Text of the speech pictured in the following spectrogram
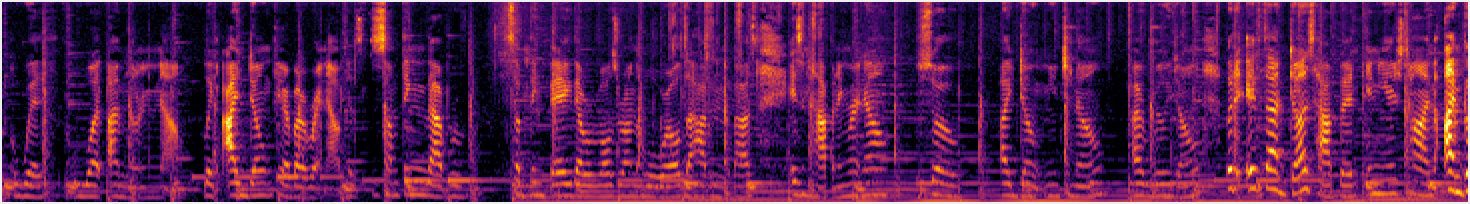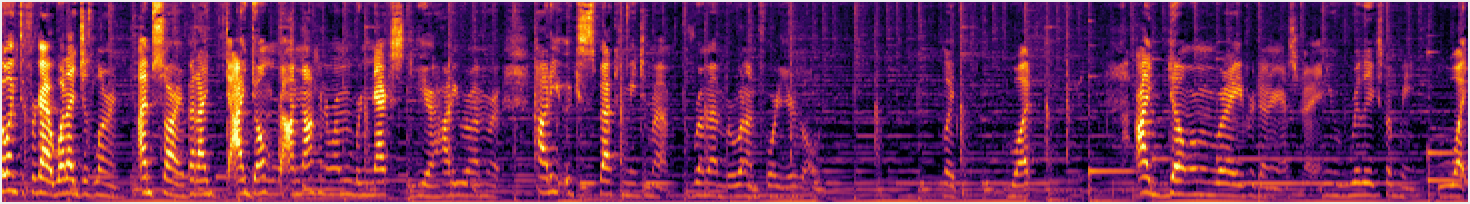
with what I'm learning now. Like I don't care about it right now because something that re- something big that revolves around the whole world that happened in the past isn't happening right now. So I don't need to know. I really don't. But if that does happen in years' time, I'm going to forget what I just learned. I'm sorry, but I, I don't. I'm not going to remember next year. How do you remember? How do you expect me to rem- remember when I'm 40 years old? Like, what? I don't remember what I ate for dinner yesterday, and you really expect me what?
